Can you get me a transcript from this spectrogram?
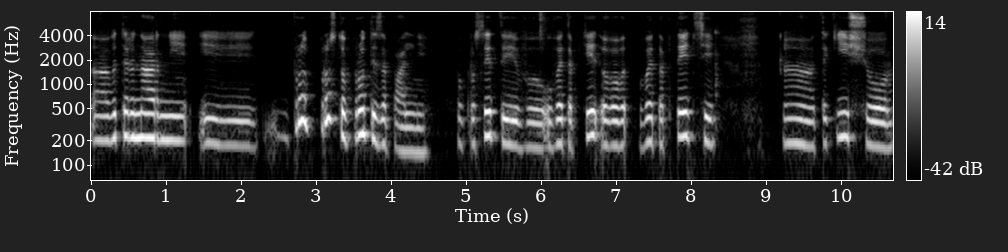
ветеринарні і просто протизапальні. Попросити в, ветаптеці такі, що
